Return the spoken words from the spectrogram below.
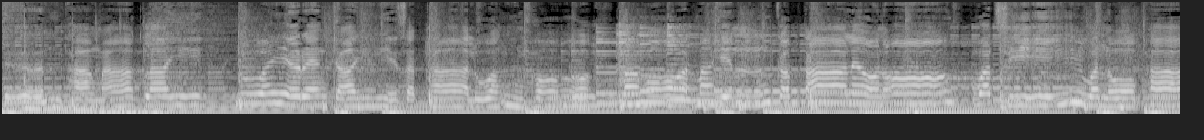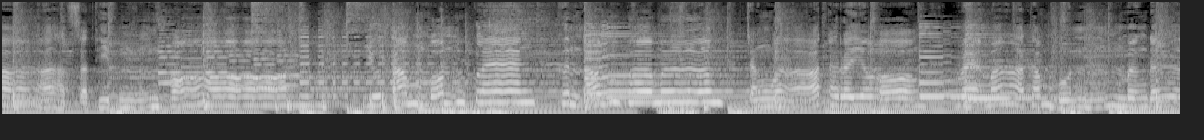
เดินทางมาไกล ด้วยแรงใจศรัทธาหลวงพ่อ มาหอดมาเห็นกับตาแล้วนอวัดศรีวโนภาสสถิตพรอยู่ตำบลแกลง ขึ้นอำเภอเมือง จังหวัดระยอง แวะมาทำบุญเมืองเด้อ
